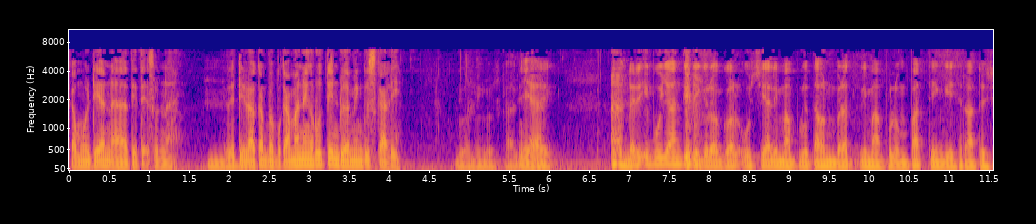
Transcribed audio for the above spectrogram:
kemudian uh, titik sunnah. Hmm. Itu dilakukan pembekaman yang rutin dua minggu sekali. Dua minggu sekali. Ya. Baik. Dari Ibu Yanti di Grogol, usia 50 tahun, berat 54, tinggi 154.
